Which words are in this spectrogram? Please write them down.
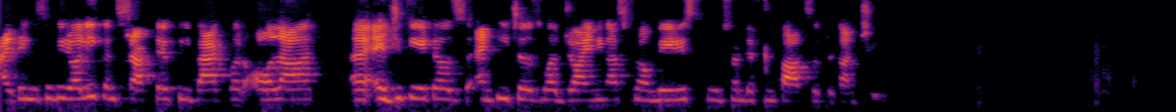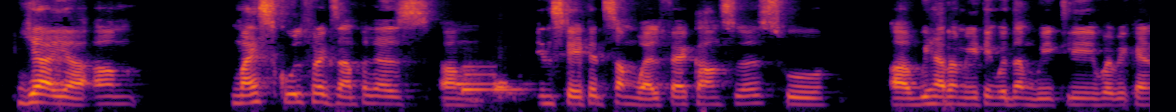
I think this would be really constructive feedback for all our uh, educators and teachers who are joining us from various schools from different parts of the country. Yeah, yeah. Um, my school, for example, has um, instated some welfare counselors who uh, we have a meeting with them weekly where we can,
